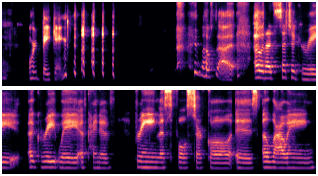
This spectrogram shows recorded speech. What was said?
or baking. I love that. Oh, that's such a great a great way of kind of bringing this full circle is allowing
